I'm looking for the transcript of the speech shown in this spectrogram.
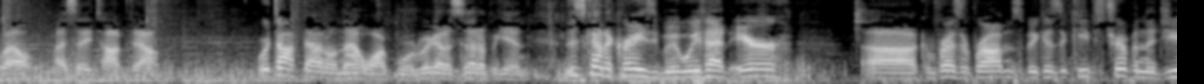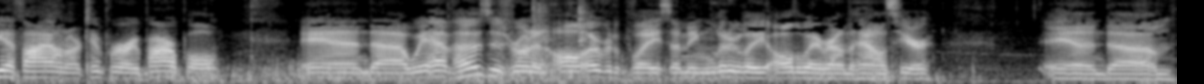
Well, I say topped out. We're topped out on that walkboard. We got to set up again. This is kind of crazy, but we've had air uh, compressor problems because it keeps tripping the GFI on our temporary power pole. And uh, we have hoses running all over the place. I mean, literally all the way around the house here. And um,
